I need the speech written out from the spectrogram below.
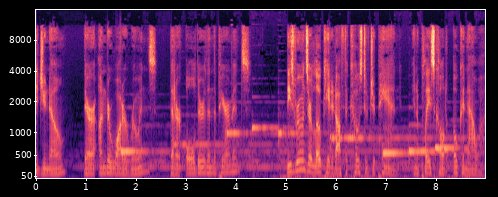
Did you know there are underwater ruins that are older than the pyramids? These ruins are located off the coast of Japan in a place called Okinawa.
